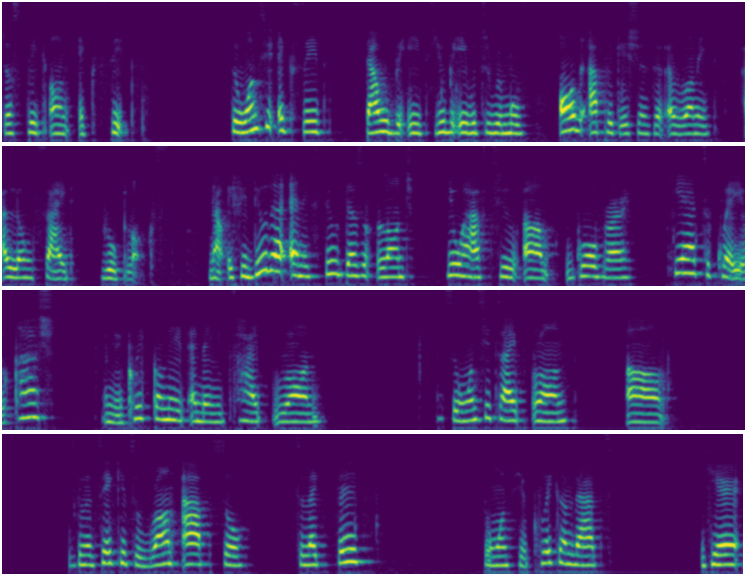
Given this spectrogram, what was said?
just click on exit so once you exit, that will be it. You'll be able to remove all the applications that are running alongside Roblox. Now, if you do that and it still doesn't launch, you have to um, go over here to clear your cache and you click on it and then you type run. So once you type run, um, it's going to take you to run app. So select this. So once you click on that, here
